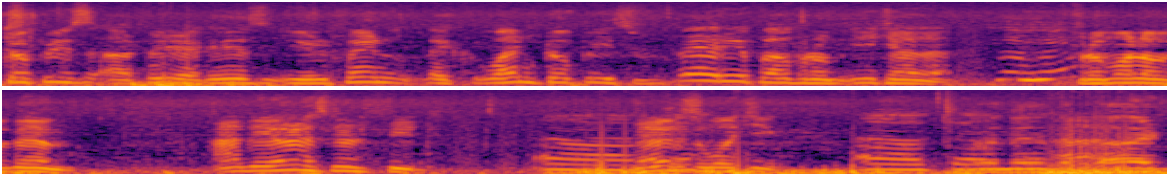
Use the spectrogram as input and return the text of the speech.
topis are treated is, you'll find like one topi is very far from each other, mm -hmm. from all of them, and they always don't feed. Oh, okay. They're just watching. Oh, okay. And then the bird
